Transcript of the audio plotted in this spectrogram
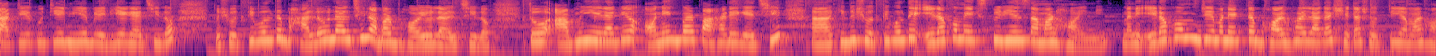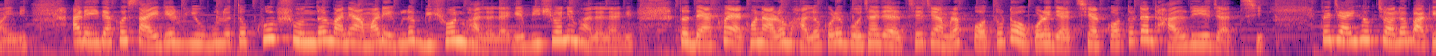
কাটিয়ে কুটিয়ে নিয়ে বেরিয়ে গেছিল। তো সত্যি বলতে ভালোও লাগছিল, আবার ভয়ও লাগছিল। তো আমি এর আগে অনেকবার পাহাড়ে গেছি কিন্তু সত্যি বলতে এরকম এক্সপিরিয়েন্স আমার হয়নি। মানে এরকম যে মানে একটা ভয় ভয় লাগা সেটা সত্যিই আমার হয়নি। আর এই দেখো সাইডের ভিউগুলো তো খুব সুন্দর মানে আমার এগুলো ভীষণ ভালো লাগে, ভীষণই ভালো লাগে। তো দেখো এখন আরও ভালো করে বোঝা যাচ্ছে যে আমরা কতটা ওপরে যাচ্ছি আর কতটা ঢাল দিয়ে যাচ্ছি। তো যাই হোক, চলো বাকি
